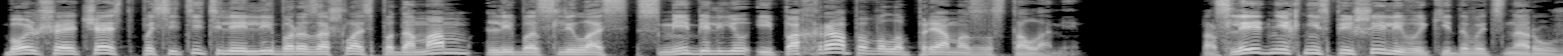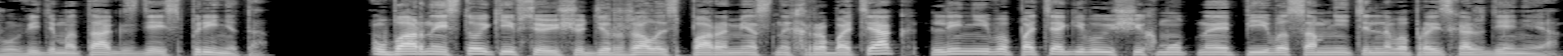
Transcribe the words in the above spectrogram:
Большая часть посетителей либо разошлась по домам, либо слилась с мебелью и похрапывала прямо за столами. Последних не спешили выкидывать наружу, видимо, так здесь принято. У барной стойки все еще держалась пара местных работяг, лениво подтягивающих мутное пиво сомнительного происхождения.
